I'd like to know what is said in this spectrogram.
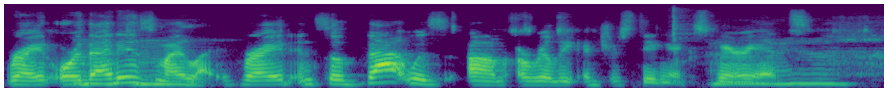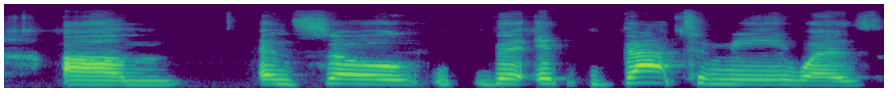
right? Or that mm-hmm. is my mm-hmm. life, right? And so that was um, a really interesting experience. Oh, yeah. um, and so the it that to me was,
